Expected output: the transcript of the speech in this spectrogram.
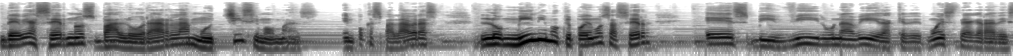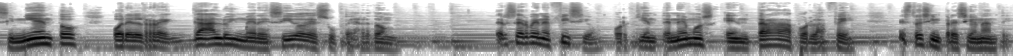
debe hacernos valorarla muchísimo más. En pocas palabras, lo mínimo que podemos hacer es vivir una vida que demuestre agradecimiento por el regalo inmerecido de su perdón. Tercer beneficio, por quien tenemos entrada por la fe. Esto es impresionante.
